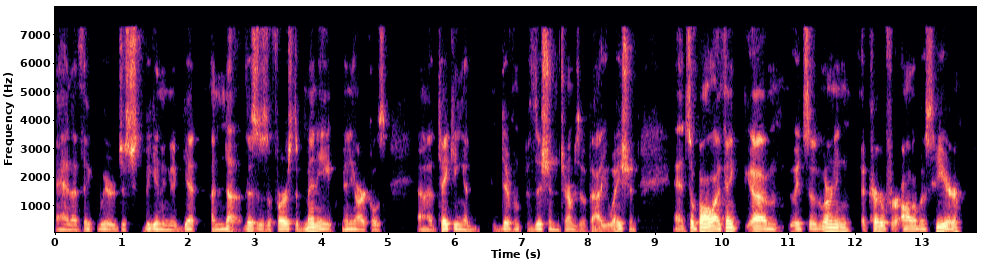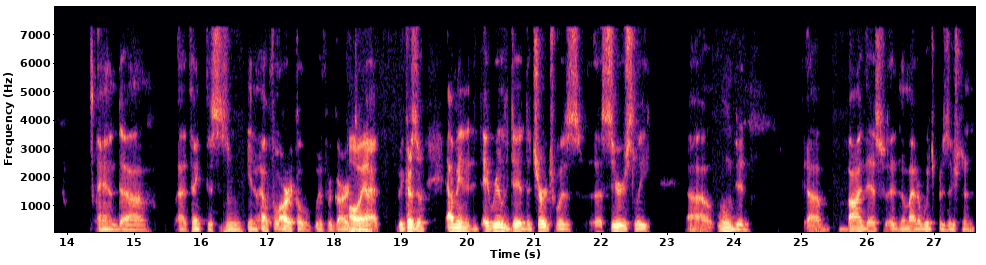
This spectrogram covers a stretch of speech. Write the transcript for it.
And I think we're just beginning to get enough. This is the first of many, many articles uh, taking a different position in terms of evaluation. And so, Paul, I think um, it's a learning curve for all of us here, and uh, I think this is mm. you know helpful article with regard oh, to yeah. that because of I mean it really did. The church was uh, seriously uh, wounded uh, by this, no matter which position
